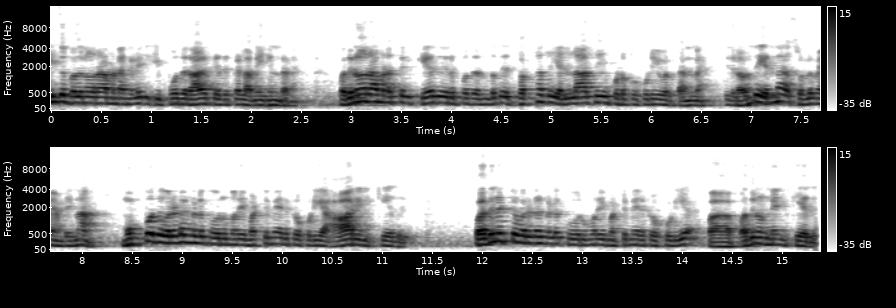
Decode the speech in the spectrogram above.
ஐந்து பதினோராம் இடங்களில் இப்போது ராகு கேதுக்கள் அமைகின்றன. பதினோராம் இடத்தில் கேது இருப்பது என்பது தொட்டது எல்லாத்தையும் கொடுக்கக்கூடிய ஒரு தன்மை. இதில் வந்து என்ன சொல்லுவேன் அப்படின்னா முப்பது வருடங்களுக்கு ஒரு முறை மட்டுமே இருக்கக்கூடிய ஆறில் கேது. பதினெட்டு வருடங்களுக்கு ஒரு முறை மட்டுமே இருக்கக்கூடிய ப பதினொன்னில் கேது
